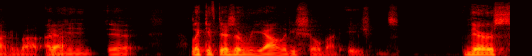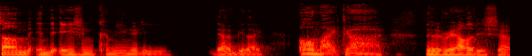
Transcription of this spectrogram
talking about. I Yeah. mean, uh, like if there's a reality show about Asians, there are some in the Asian community that would be like, "Oh my god." The reality show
